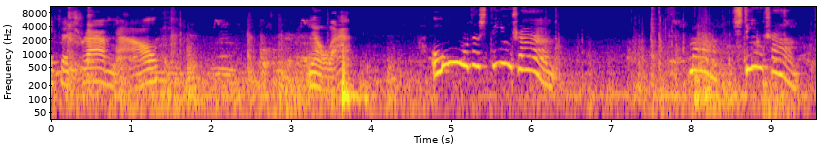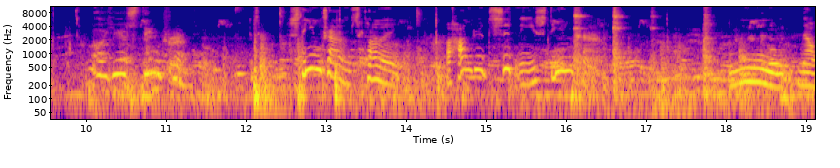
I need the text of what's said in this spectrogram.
that a tram now. Now that. Oh, the steam tram. Mom, steam tram. Oh yes, steam tram. Steam tram's coming. A hundred Sydney steam tram. Ooh, now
